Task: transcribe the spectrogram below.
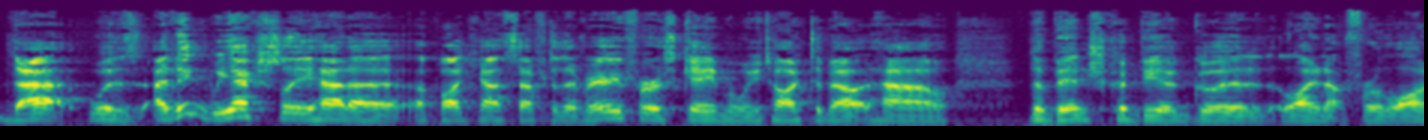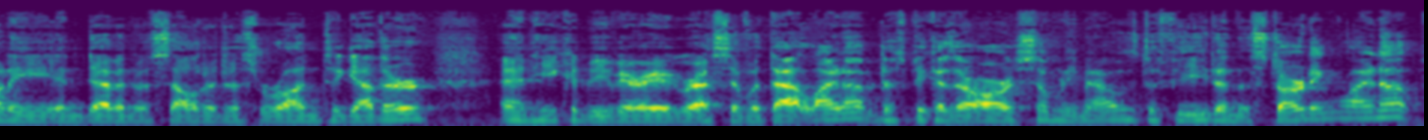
that was I think we actually had a, a podcast after their very first game, and we talked about how the bench could be a good lineup for Lonnie and Devin Vassell to just run together, and he could be very aggressive with that lineup just because there are so many mouths to feed in the starting lineup.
